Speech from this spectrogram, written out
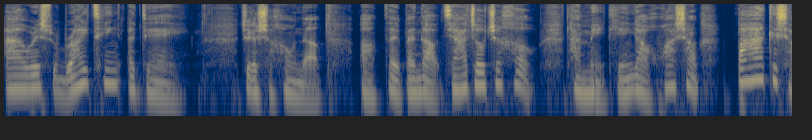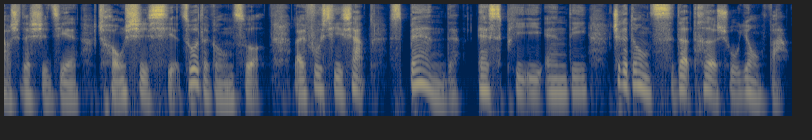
hours writing a day。这个时候呢，啊，在搬到加州之后，他每天要花上八个小时的时间从事写作的工作。来复习一下，spend，s-p-e-n-d 这个动词的特殊用法。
